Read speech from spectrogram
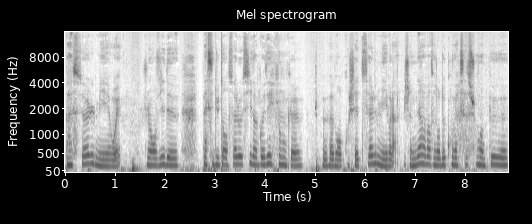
pas seule, mais ouais, j'ai envie de passer du temps seule aussi d'un côté, donc je peux pas me reprocher d'être seule, mais voilà, j'aime bien avoir ce genre de conversation un peu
